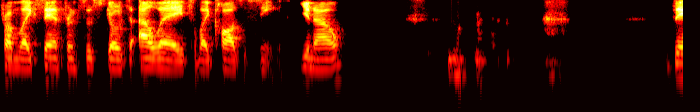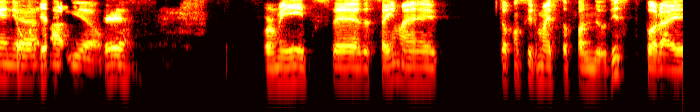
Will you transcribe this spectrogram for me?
from like San Francisco to LA to like cause a scene, you know? Daniel, what Yeah. about you? Yeah. For me, it's uh, the same. I don't consider myself a nudist, but I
